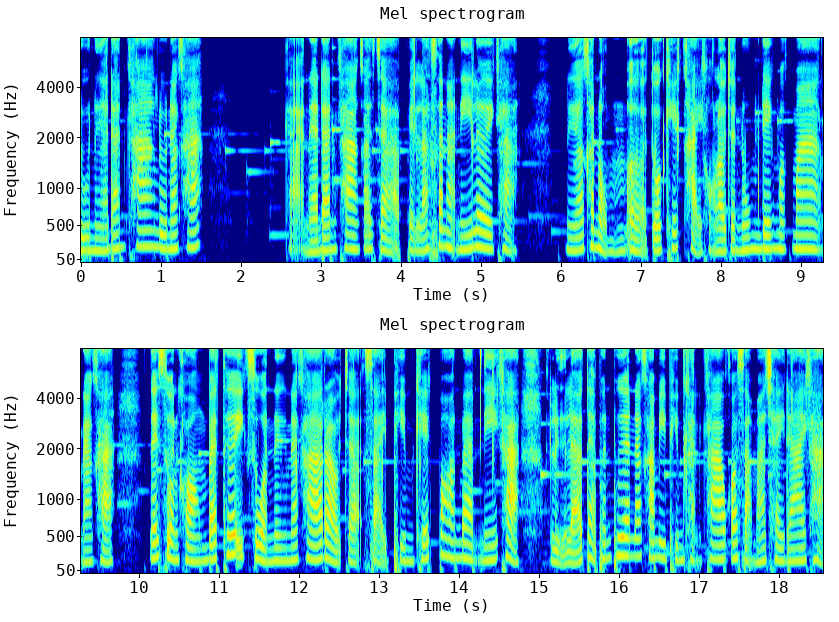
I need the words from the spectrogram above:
ดูเนื้อด้านข้างดูนะคะ ค่ะ เนื้อด้านข้างก็จะเป็นลักษณะนี้เลยค่ะ เนื้อขนมเอ่อตัวเค้กไข่ของเราจะนุ่มเด้งมากๆนะคะ ในส่วนของแบตเตอร์อีกส่วนหนึ่งนะคะ เราจะใส่พิมพ์เค้กปอนแบบนี้ค่ะ หรือแล้วแต่เพื่อนๆนะคะ มีพิมพ์ขันข้าวก็สามารถใช้ได้ค่ะ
